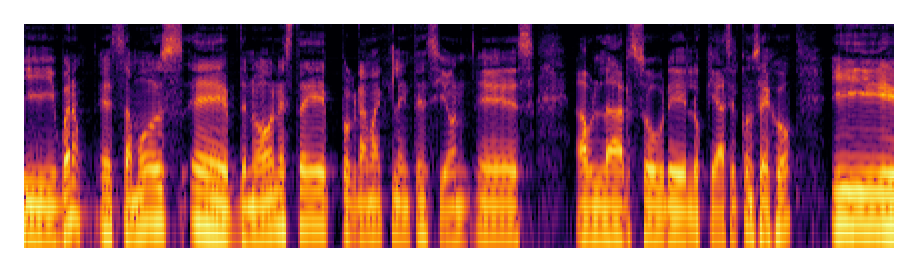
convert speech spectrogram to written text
Y bueno, estamos eh, de nuevo en este programa que la intención es hablar sobre lo que hace el Consejo y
